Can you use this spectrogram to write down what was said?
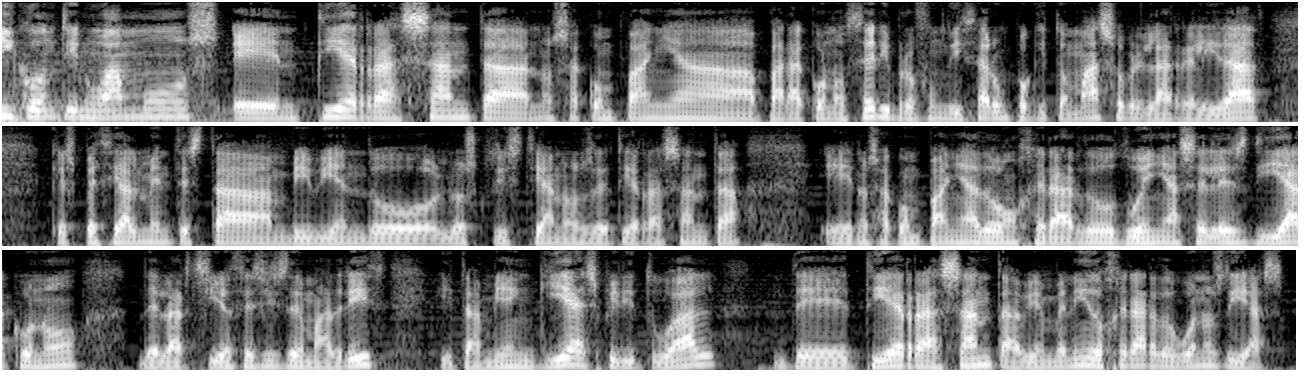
Y continuamos en Tierra Santa, nos acompaña para conocer y profundizar un poquito más sobre la realidad que especialmente están viviendo los cristianos de Tierra Santa. Eh, nos acompaña don Gerardo Dueñas, él es diácono de la Archidiócesis de Madrid y también guía espiritual de Tierra Santa. Bienvenido Gerardo, buenos días.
